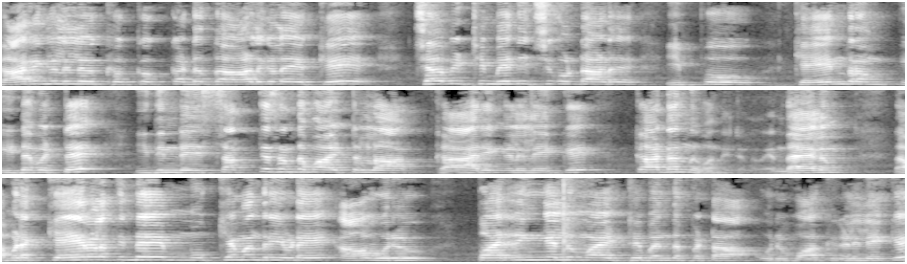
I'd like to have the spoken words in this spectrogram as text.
കാര്യങ്ങളിലേക്കൊക്കെ കടന്ന ആളുകളെയൊക്കെ ചവിട്ടി മെതിച്ചുകൊണ്ടാണ് ഇപ്പോ കേന്ദ്രം ഇടപെട്ട് ഇതിന്റെ സത്യസന്ധമായിട്ടുള്ള കാര്യങ്ങളിലേക്ക് കടന്നു വന്നിട്ടുള്ളത്. എന്തായാലും നമ്മുടെ കേരളത്തിന്റെ മുഖ്യമന്ത്രിയുടെ ആ ഒരു പരിങ്ങലുമായിട്ട് ബന്ധപ്പെട്ട ഒരു വാക്കുകളിലേക്ക്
